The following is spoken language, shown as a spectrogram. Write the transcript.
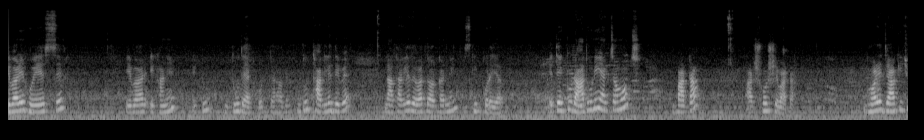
এবারে হয়ে এসছে, এবার এখানে একটু দুধ অ্যাড করতে হবে। দুধ থাকলে দেবে, না থাকলে দেওয়ার দরকার নেই স্কিপ করে যাবে। এতে একটু রাঁধুনি, এক চামচ, বাটা আর সর্ষে বাটা। ঘরে যা কিছু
